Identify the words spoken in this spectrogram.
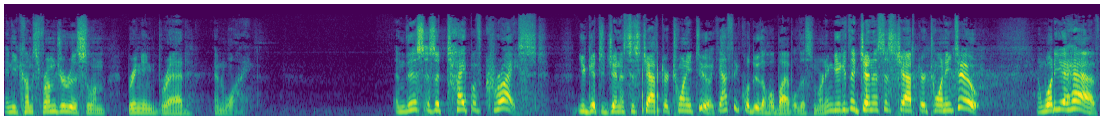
And he comes from Jerusalem bringing bread and wine. And this is a type of Christ. You get to Genesis chapter 22. Yeah, I think we'll do the whole Bible this morning. You get to Genesis chapter 22. And what do you have?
